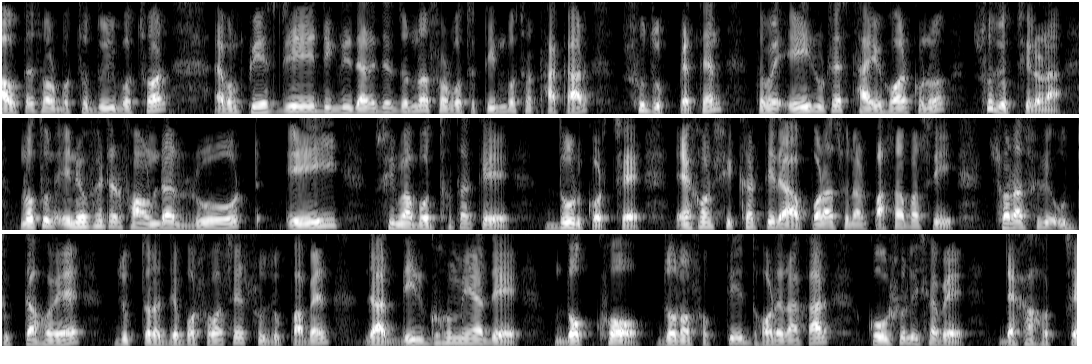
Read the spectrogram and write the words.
আওতায় সর্বোচ্চ দুই বছর এবং পিএইচডি ডিগ্রিধারীদের জন্য সর্বোচ্চ তিন বছর থাকার সুযোগ পেতেন, তবে এই রুটে স্থায়ী হওয়ার কোনো সুযোগ ছিল না। নতুন ইনোভেটর ফাউন্ডার রুট এই সীমাবদ্ধতাকে দূর করছে। এখন শিক্ষার্থীরা পড়াশোনার পাশাপাশি সরাসরি উদ্যোক্তা হয়ে যুক্তরাজ্যে বসবাসের সুযোগ পাবেন, যা দীর্ঘমেয়াদে দক্ষ জনশক্তি ধরে রাখার কৌশল হিসাবে দেখা হচ্ছে।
